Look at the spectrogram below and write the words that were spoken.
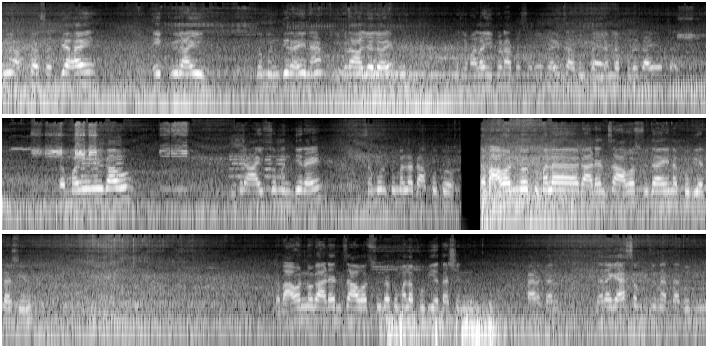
मी आता सध्या आहे एक विराईचं मंदिर आहे ना इकडं आलेलो आहे. म्हणजे मला इकडं आता सर्व जायचं अजून कल्याणला पुढे जायचं आहे. तर मळेगाव इकडे आईचं मंदिर आहे. समोर तुम्हाला दाखवतो. तर भावांनो तुम्हाला गाड्यांचा आवाज सुद्धा आहे ना खूप येत असेल. तर भावांनो गाड्यांचा आवाज सुद्धा तुम्हाला खूप येत असेल. कारण जरा घ्या समजून आता तुम्ही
